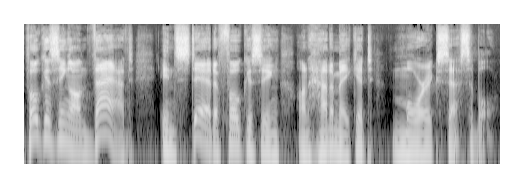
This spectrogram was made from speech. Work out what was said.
focusing on that instead of focusing on how to make it more accessible.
